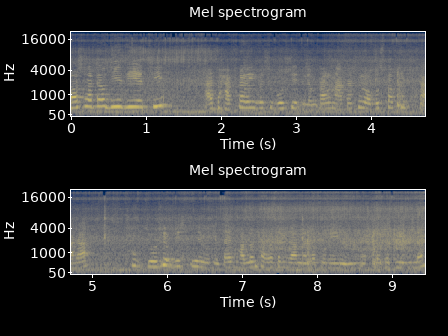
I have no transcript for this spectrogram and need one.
মশলাটাও দিয়ে দিয়েছি আর এই বেশি বসিয়ে দিলাম, কারণ আকাশের অবস্থা খুব খারাপ, খুব জোরে বৃষ্টি নেমেছে, তাই ভাবলাম তাড়াতাড়ি রান্নাটা করে নিই, মশলাটা দিয়ে দিলাম।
